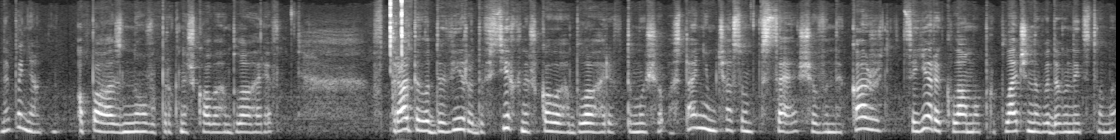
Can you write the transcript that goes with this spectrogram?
Непонятно. Опа, знову про книжкових блогерів. Втратила довіру до всіх книжкових блогерів, тому що останнім часом все, що вони кажуть, це є реклама, проплачена видавництвами,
